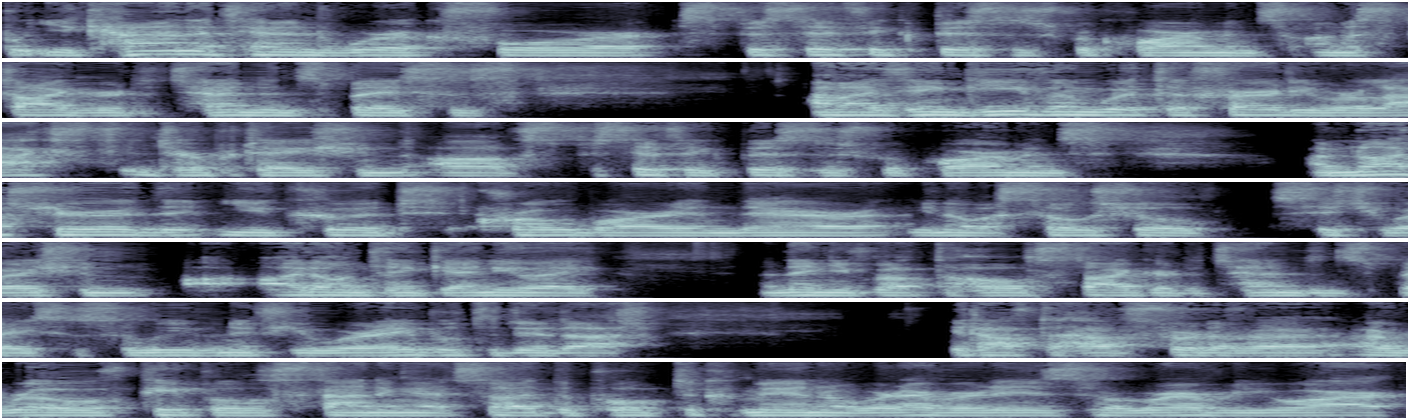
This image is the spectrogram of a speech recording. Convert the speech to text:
but you can attend work for specific business requirements on a staggered attendance basis and I think even with a fairly relaxed interpretation of specific business requirements, I'm not sure that you could crowbar in there, you know, a social situation. I don't think anyway. And then you've got the whole staggered attendance basis. So even if you were able to do that, you'd have to have sort of a, a row of people standing outside the pub to come in or wherever it is or wherever you are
